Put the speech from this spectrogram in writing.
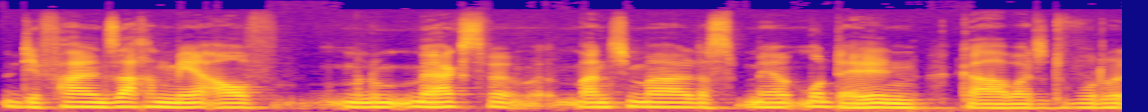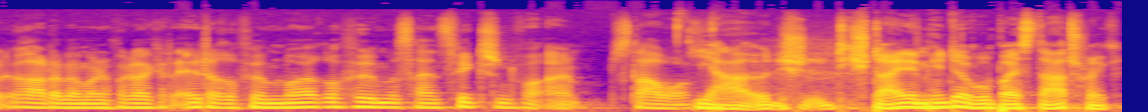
dir fallen Sachen mehr auf. Du merkst manchmal, dass mehr mit Modellen gearbeitet wurde, gerade wenn man den Vergleich hat, ältere Filme, neuere Filme, Science Fiction vor allem, Star Wars. Ja, die Steine im Hintergrund bei Star Trek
